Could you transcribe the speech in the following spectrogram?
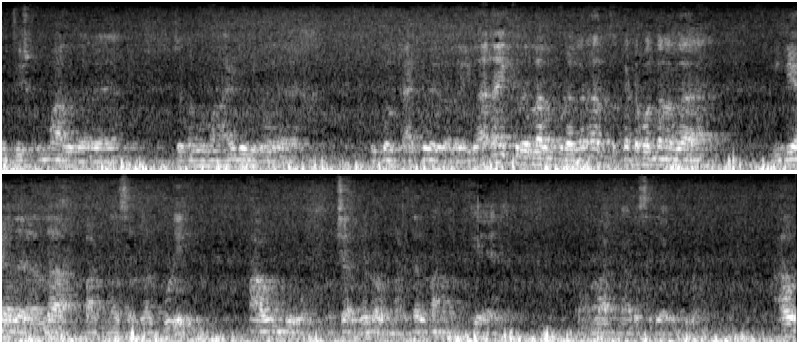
ನಿತೀಶ್ ಕುಮಾರ್ ಇದ್ದಾರೆ ಚಂದ್ರಬಾಬು ನಾಯ್ಡು ಇದ್ದಾರೆ ಉದ್ಧವ್ ಠಾಕ್ರೆ ಇದ್ದಾರೆ. ಈಗ ಅನೇಕರೆಲ್ಲರೂ ಕೂಡ ಇದ್ದಾರೆ. ಅದು ಗಠಬಂಧನದ ಇಂಡಿಯಾದ ಎಲ್ಲ ಪಾರ್ಟ್ನರ್ಸ್ ಎಲ್ಲ ಕೂಡಿ ಆ ಒಂದು ವಿಚಾರದಲ್ಲಿ ಅವ್ರು ಮಾಡ್ತಾರೆ ನಾನು ಅವ್ರಿಗೆ ಮಾತನಾಡೋ ಸರಿಯಾಗಿಲ್ಲ. ಅವರ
